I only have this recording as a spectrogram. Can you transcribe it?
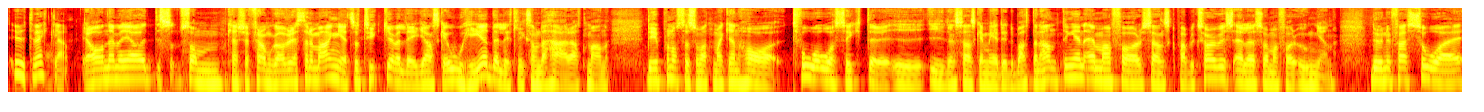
utveckla. Ja, nej men jag, som kanske framgår av resonemanget så tycker jag väl det är ganska ohederligt liksom det här att man, det är på något sätt som att man kan ha två åsikter i, i den svenska mediedebatten. Antingen är man för svensk public service eller så är man för Ungern. Det är ungefär så eh,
